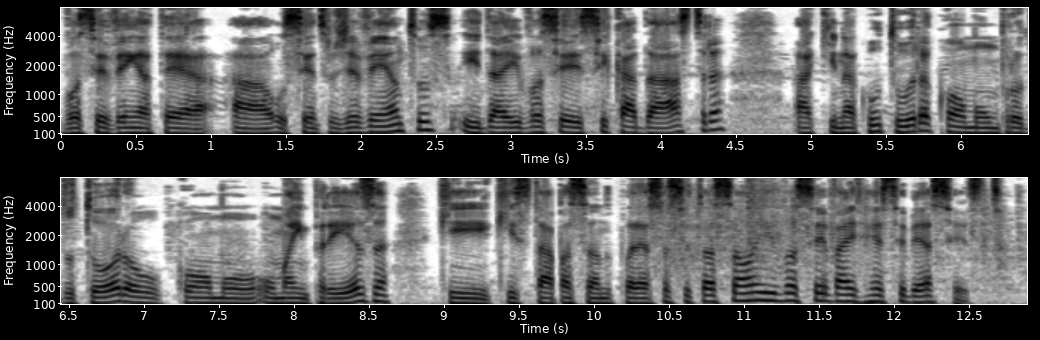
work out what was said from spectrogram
você vem até a, o Centro de Eventos e daí você se cadastra aqui na cultura como um produtor ou como uma empresa que, que está passando por essa situação e você vai receber a cesta.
